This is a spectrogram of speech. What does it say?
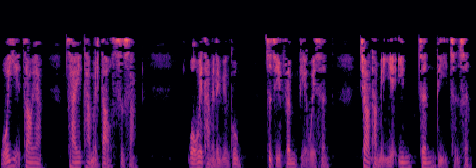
我也照样猜他们到世上。我为他们的缘故，自己分别为圣，叫他们也因真理成圣。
